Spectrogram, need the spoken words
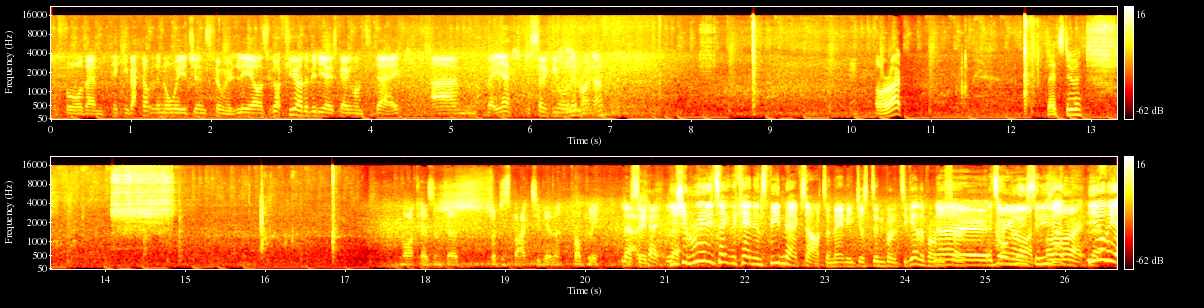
before then picking back up with the Norwegians, filming with Leon. We've got a few other videos going on today. Um, but yeah, just soaking it all in right now. All right. Let's do it. Mark hasn't uh, put his bike together properly. Look, he said, okay, you should really take the Canyon Speed Max out, and then he just didn't put it together properly. No, so it's all hang loose, and he's All like, right, "You'll be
